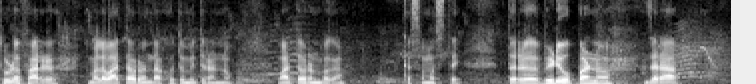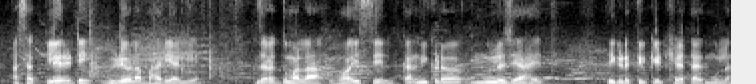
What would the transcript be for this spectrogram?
थोडंफार तुम्हाला वातावरण दाखवतो मित्रांनो. वातावरण बघा. कसं मस्त आहे. तर व्हिडिओ पण जरा असा क्लिअरिटी व्हिडिओला भारी आली आहे. जरा तुम्हाला व्हॉईस येईल कारण इकडं मुलं जे आहेत ते इकडं क्रिकेट खेळत आहेत मुलं.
